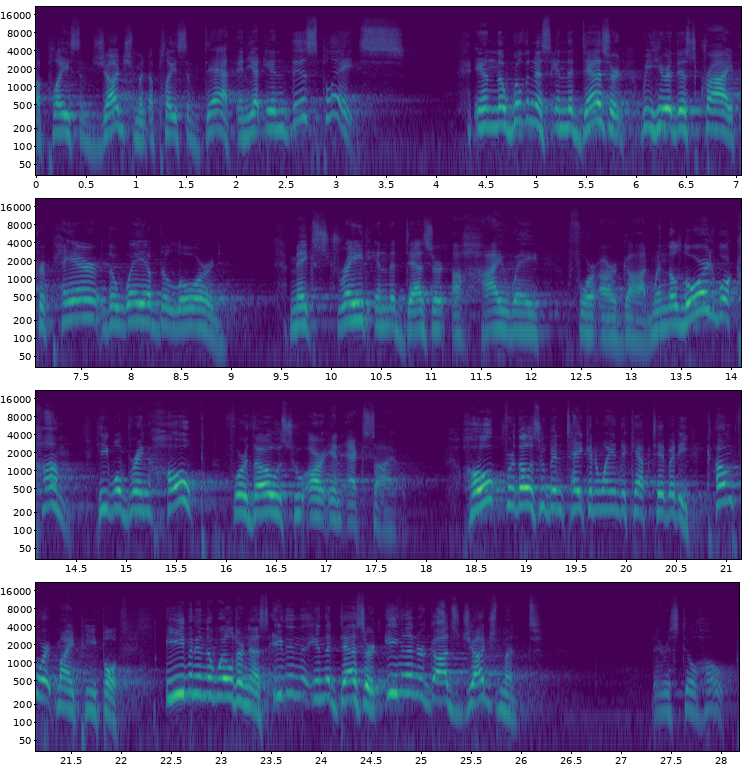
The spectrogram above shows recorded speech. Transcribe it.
A place of judgment, a place of death. And yet, in this place, in the wilderness, in the desert, we hear this cry Prepare the way of the Lord. Make straight in the desert a highway for our God. When the Lord will come, he will bring hope for those who are in exile. Hope for those who've been taken away into captivity. Comfort my people, even in the wilderness, even in the, in the desert, even under God's judgment. There is still hope.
